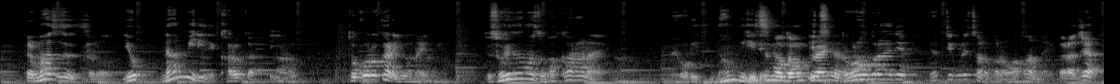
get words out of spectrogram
だからまずそのよ何ミリで刈るかっていうところから言わないとそれがまずわからない、俺何ミリでいつもどのぐらいでやってくれてたのかな？分かんないから。じゃあ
